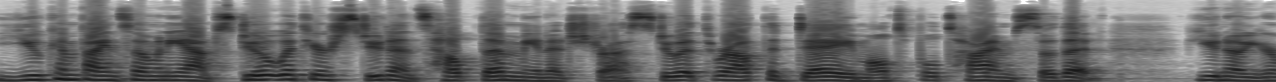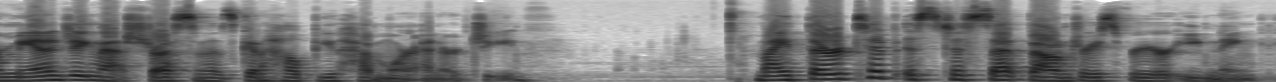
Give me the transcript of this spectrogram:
You can find so many apps. Do it with your students, help them manage stress. Do it throughout the day multiple times so that you know you're managing that stress and it's going to help you have more energy. My third tip is to set boundaries for your evening.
